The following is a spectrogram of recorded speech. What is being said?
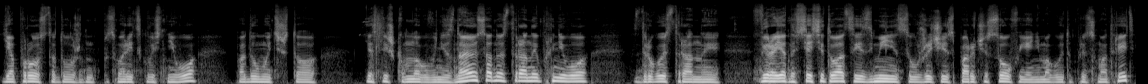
я просто должен посмотреть сквозь него, подумать, что я слишком многого не знаю, с одной стороны, про него, с другой стороны, вероятно, вся ситуация изменится уже через пару часов, и я не могу это предусмотреть.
